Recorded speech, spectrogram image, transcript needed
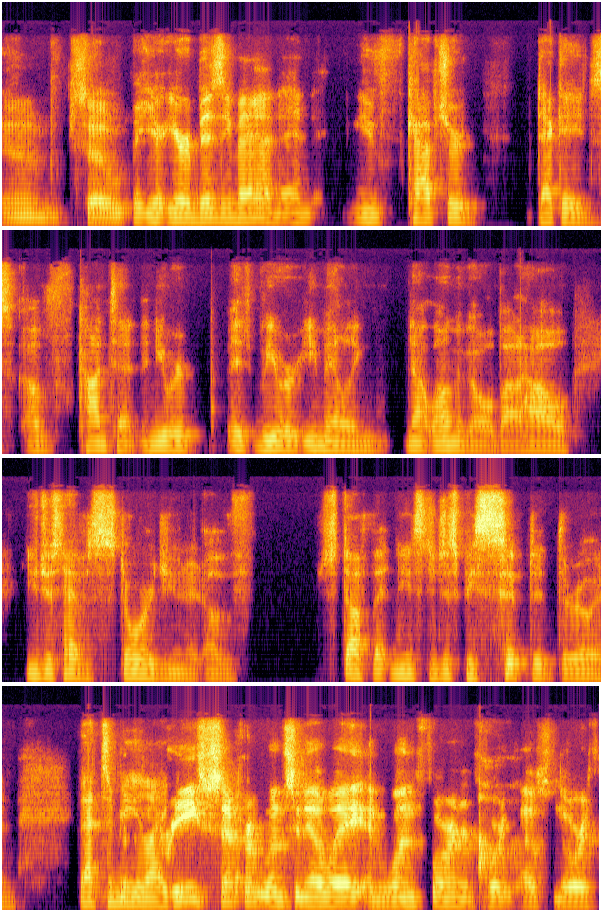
Um, so, but you're you're a busy man, and you've captured decades of content. And you were it, we were emailing not long ago about how you just have a storage unit of stuff that needs to just be sifted through, and that to me like three separate ones in LA and one 440 oh. miles north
